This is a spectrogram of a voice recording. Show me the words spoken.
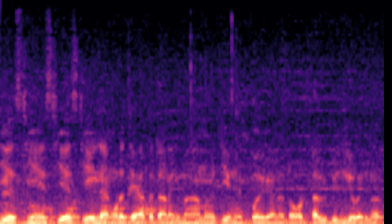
G S T S G S T എല്ലാം കൂടെ ചേർത്തിട്ടാണെങ്കിൽ നാനൂറ്റി മുപ്പത് രൂപയാണ് ടോട്ടൽ ബില്ല് വരുന്നത്.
